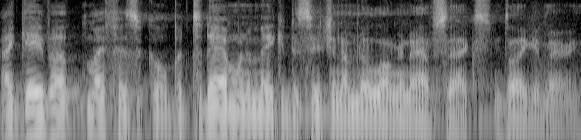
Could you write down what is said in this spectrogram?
I gave up my physical, but today I'm going to make a decision. I'm no longer going to have sex until I get married.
